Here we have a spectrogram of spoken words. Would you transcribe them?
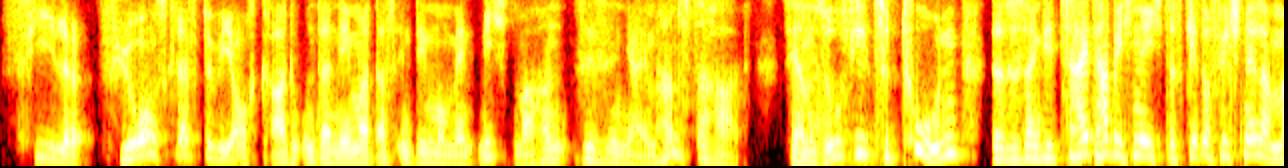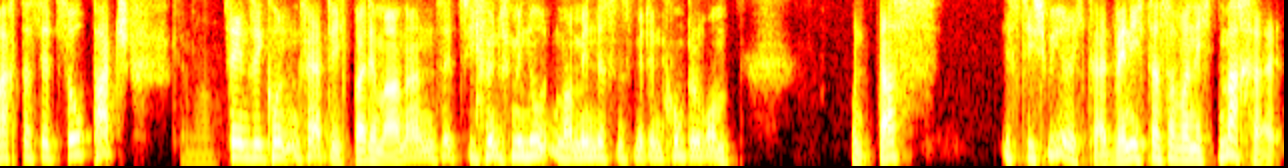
viele Führungskräfte wie auch gerade Unternehmer das in dem Moment nicht machen, sie sind ja im Hamsterrad. Sie haben ja. so viel zu tun, dass sie sagen, die Zeit habe ich nicht, das geht doch viel schneller, mach das jetzt so, patsch, genau. zehn Sekunden fertig. Bei dem anderen sitze ich fünf Minuten mal mindestens mit dem Kumpel rum. Und das ist die Schwierigkeit. Wenn ich das aber nicht mache,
